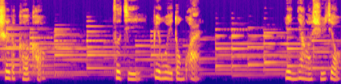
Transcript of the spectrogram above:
吃得可口，自己并未动筷，酝酿了许久，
